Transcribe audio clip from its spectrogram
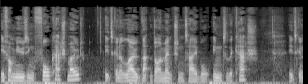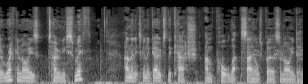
If I'm using full cache mode, it's going to load that dimension table into the cache. It's going to recognize Tony Smith and then it's going to go to the cache and pull that salesperson ID.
